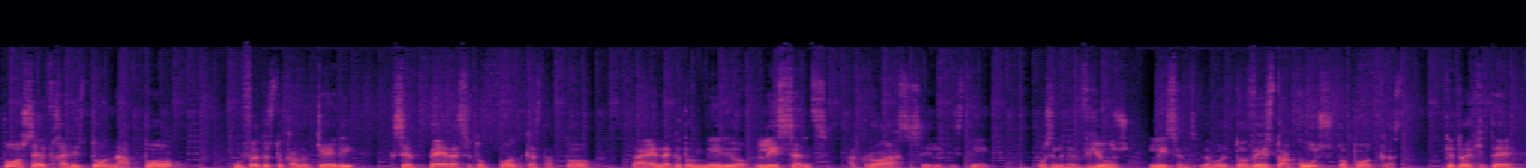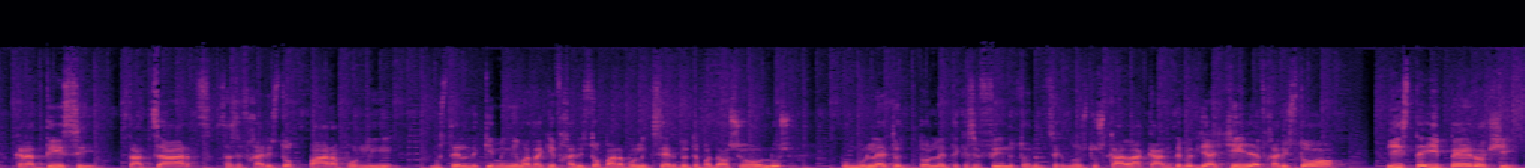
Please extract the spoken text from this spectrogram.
Πόσα ευχαριστώ να πω που φέτος το καλοκαίρι ξεπέρασε το podcast αυτό τα 1 εκατομμύριο listens, ακροάσεις σε ελεγχιστή, πώς λέμε, views, listens, δεν μπορείς το δεις, το ακούς το podcast και το έχετε κρατήσει στα charts. Σας ευχαριστώ πάρα πολύ. Μου στέλνετε και μηνύματα και ευχαριστώ πάρα πολύ. Ξέρετε ότι απαντάω σε όλους που μου λέτε ότι το λέτε και σε φίλους, το λέτε σε γνωστούς. Καλά κάνετε, παιδιά. Χίλια ευχαριστώ. Είστε υπέροχοι.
